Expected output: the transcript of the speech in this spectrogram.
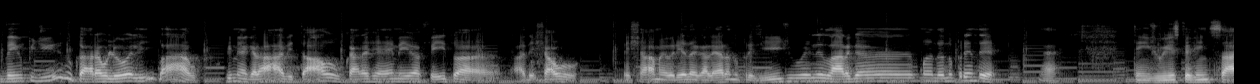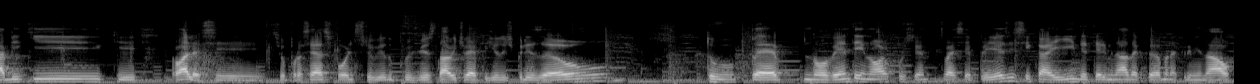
Vem o pedido, o cara olhou ali, ah, o crime é grave e tal, o cara já é meio afeito a, a deixar, o, deixar a maioria da galera no presídio, ele larga mandando prender, né? Tem juiz que a gente sabe que, que olha, se, se o processo for distribuído para o juiz tal e tiver pedido de prisão, tu é 99% que tu vai ser preso e se cair em determinada câmara criminal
